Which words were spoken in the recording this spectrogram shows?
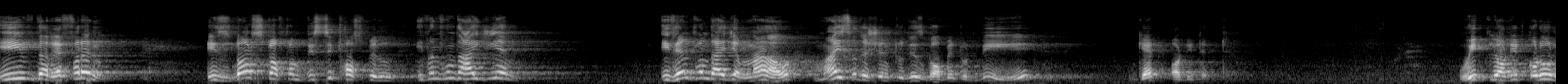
if the referent is not stopped from district hospital, even from the IGM. Even from the IGM. Now, my suggestion to this government would be get audited. Weekly audit করুন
